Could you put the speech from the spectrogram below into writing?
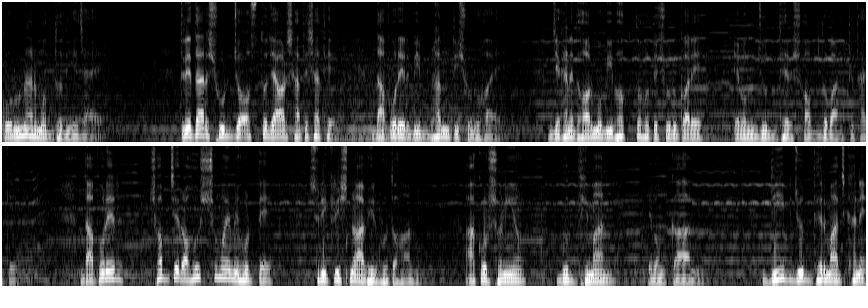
করুণার মধ্য দিয়ে যায়। ত্রেতার সূর্য অস্ত যাওয়ার সাথে সাথে দাপরের বিভ্রান্তি শুরু হয়, যেখানে ধর্ম বিভক্ত হতে শুরু করে এবং যুদ্ধের শব্দ বাড়তে থাকে। দাপরের সবচেয়ে রহস্যময় মুহূর্তে শ্রীকৃষ্ণ আবির্ভূত হন, আকর্ষণীয়, বুদ্ধিমান এবং কাল। দ্বীপ যুদ্ধের মাঝখানে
